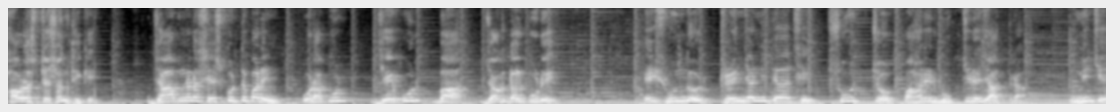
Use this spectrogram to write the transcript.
হাওড়া স্টেশন থেকে, যা আপনারা শেষ করতে পারেন কোরাপুট, জয়পুর বা জগদলপুরে। এই সুন্দর ট্রেন জার্নিতে আছে সুউচ্চ পাহাড়ের বুক চিরে যাত্রা, নিচে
